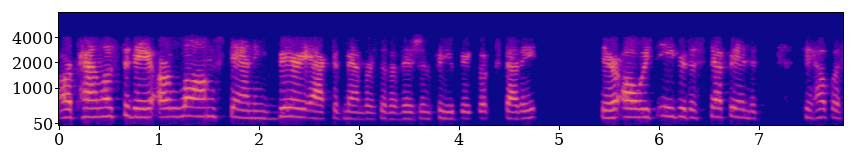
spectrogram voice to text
Our panelists today are long standing, very active members of a Vision for You Big Book study. They're always eager to step in to to help a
